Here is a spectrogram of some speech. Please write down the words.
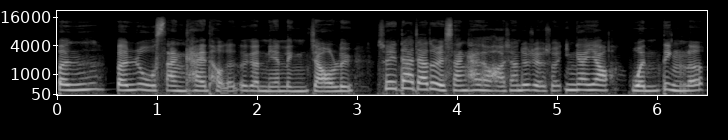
奔奔入三开头的这个年龄焦虑，所以大家对于三开头好像就觉得说应该要稳定了，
